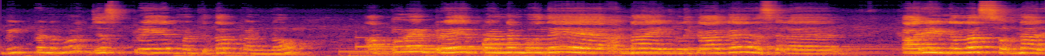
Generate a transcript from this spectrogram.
மீட் பண்ணும்போது ஜஸ்ட் ப்ரேயர் மட்டும்தான் பண்ணோம். அப்போவே ப்ரேயர் பண்ணும்போதே அண்ணா எங்களுக்காக சில காரியங்கள்லாம் சொன்னார்.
